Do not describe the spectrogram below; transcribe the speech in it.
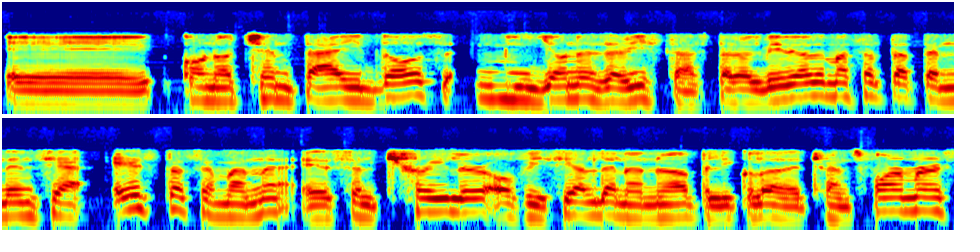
eh, con 82 millones de vistas. Pero el video de más alta tendencia esta semana es el trailer oficial de la nueva película de Transformers.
